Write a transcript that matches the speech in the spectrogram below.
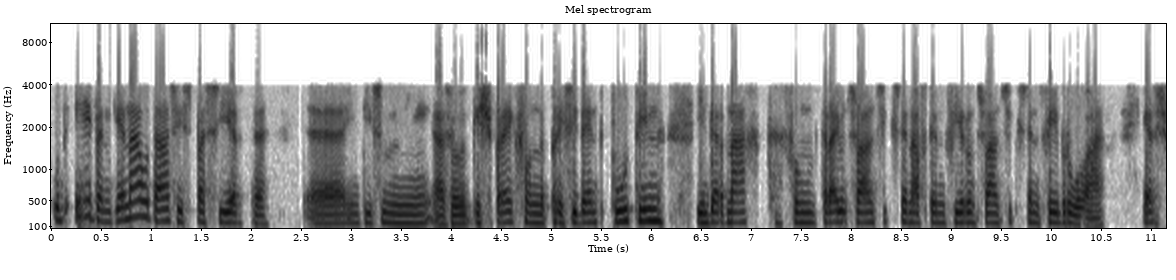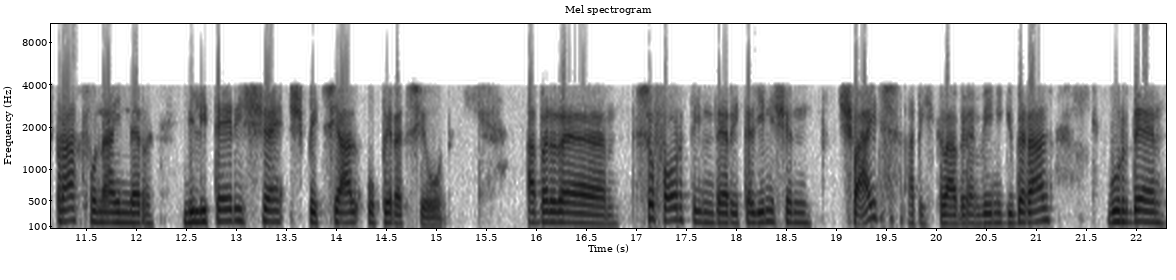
Und eben genau das ist passiert äh, in diesem also Gespräch von Präsident Putin in der Nacht vom 23. auf den 24. Februar. Er sprach von einer militärischen Spezialoperation. Aber äh, sofort in der italienischen Schweiz, aber ich glaube ein wenig überall, wurde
